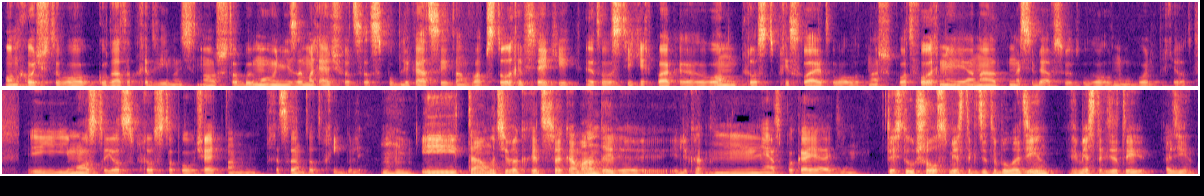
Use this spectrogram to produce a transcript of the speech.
Он хочет его куда-то продвинуть. Но чтобы ему не заморачиваться с публикацией там в App Store всякие этого стикер-пака, он просто присылает его вот нашей платформе, и она на себя всю эту головную боль берет. И ему остается просто получать там процент от прибыли. Угу. И там у тебя какая-то своя команда или, или как? Нет, пока я один. То есть ты ушел с места, где ты был один, в место, где ты один.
